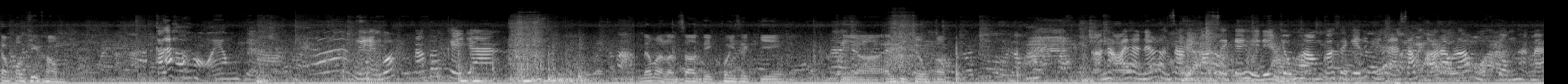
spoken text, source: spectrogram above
tteokbokki không? Có cơ hội không kìa người Hàn Quốc bút kia cho ăn nếu mà lần sau đi Koizeki thì ờ, em đi chung không? Anh hỏi là nếu lần sau đi coi Seki thì đi chung không? Coi Seki tức nghĩa là sống ở đâu đó một tuần hoặc là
